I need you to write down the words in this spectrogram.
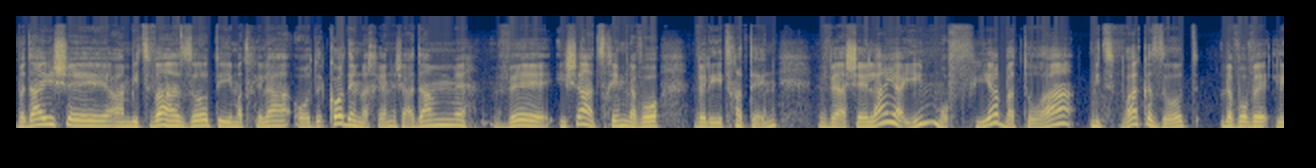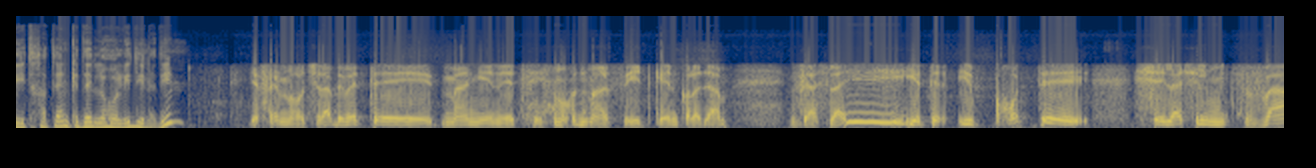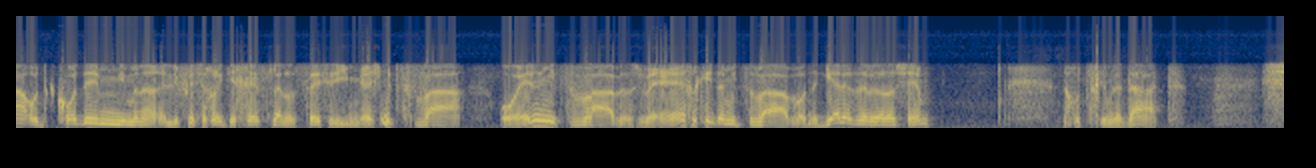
ודאי שהמצווה הזאת היא מתחילה עוד קודם לכן, שאדם ואישה צריכים לבוא ולהתחתן, והשאלה היא האם מופיע בתורה מצווה כזאת לבוא ולהתחתן כדי להוליד ילדים? יפה מאוד, שאלה באמת אה, מעניינת, מאוד מעשית, כן, כל אדם. והשאלה היא, יותר, היא פחות אה, שאלה של מצווה עוד קודם, לפני שאנחנו נתייחס לנושא שאם יש מצווה או אין מצווה, ואיך להקים את המצווה, ועוד נגיע לזה בעזרת השם, אנחנו צריכים לדעת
